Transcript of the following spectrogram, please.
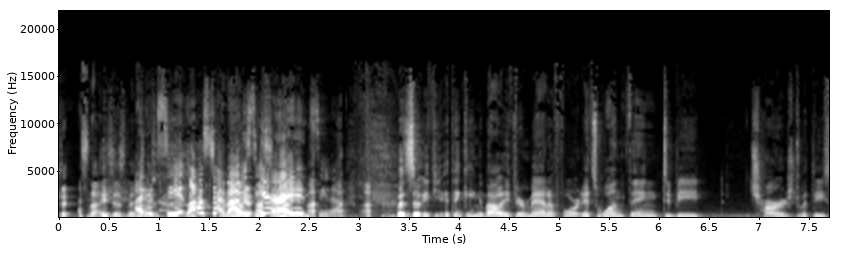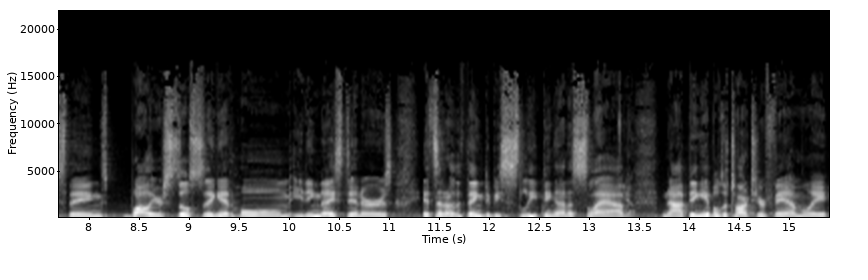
It's nice, isn't it? I didn't see it last time I was here. I didn't see that. But so if you're thinking about if you're Manafort, it's one thing to be charged with these things while you're still sitting at home eating nice dinners. It's another thing to be sleeping on a slab, Yeah. not being able to talk to your family.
